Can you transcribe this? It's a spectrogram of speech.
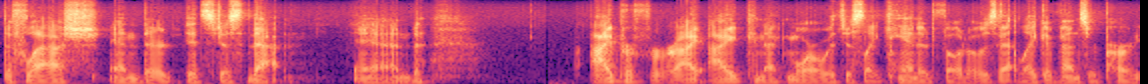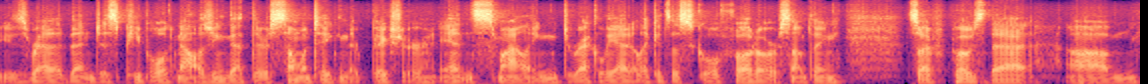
the flash, and there it's just that. And I prefer I, I connect more with just like candid photos at like events or parties rather than just people acknowledging that there's someone taking their picture and smiling directly at it like it's a school photo or something. So I proposed that, um,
